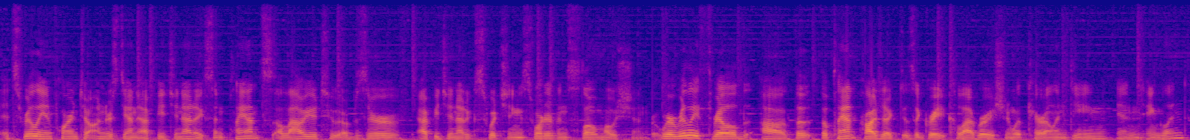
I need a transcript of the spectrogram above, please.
it's really important to understand epigenetics and plants allow you to observe epigenetic switching sort of in slow motion. We're really thrilled. Uh, the, the plant project is a great collaboration with Caroline Dean in England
